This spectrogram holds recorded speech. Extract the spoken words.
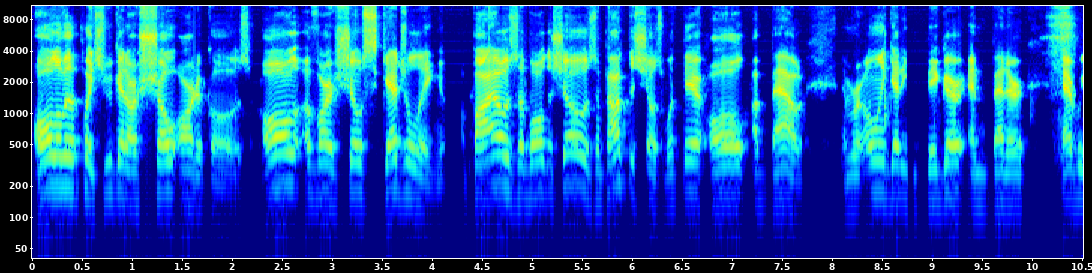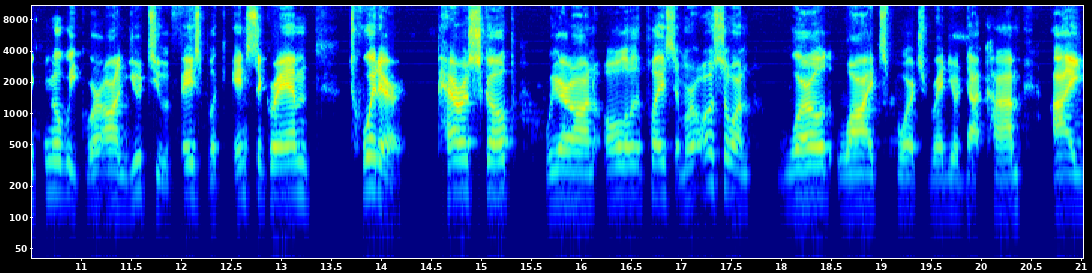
All over the place, you get our show articles, all of our show scheduling, bios of all the shows, about the shows, what they're all about. And we're only getting bigger and better every single week. We're on YouTube, Facebook, Instagram, Twitter, Periscope. We are on all over the place. And we're also on worldwidesportsradio.com. I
